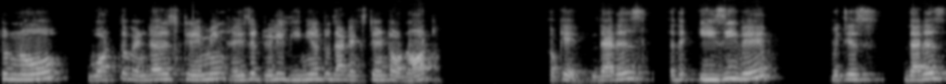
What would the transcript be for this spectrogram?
to know what the vendor is claiming. Is it really linear to that extent or not? Okay, that is the easy way, which is, that is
